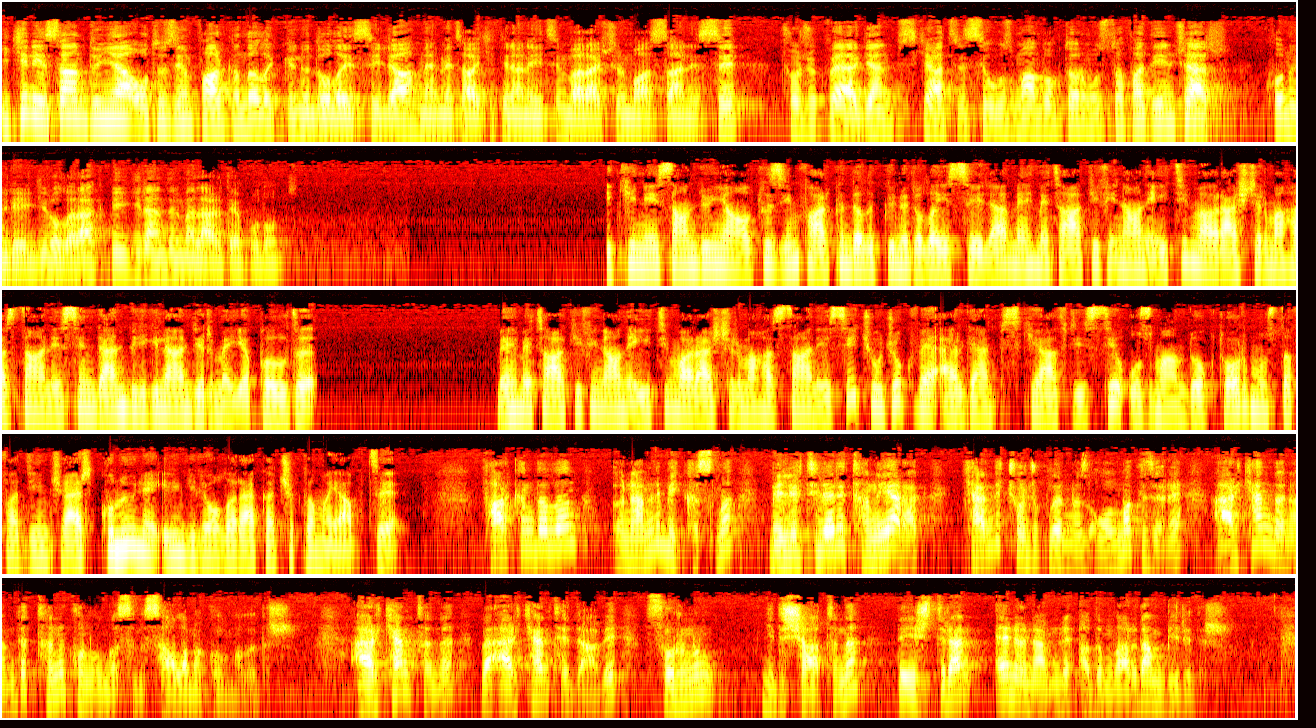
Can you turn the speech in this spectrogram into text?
...2 Nisan Dünya Otizm Farkındalık Günü dolayısıyla Mehmet Akif İnan Eğitim ve Araştırma Hastanesi Çocuk ve Ergen Psikiyatrisi uzman doktor Mustafa Dinçer konuyla ilgili olarak bilgilendirmelerde bulundu. 2 Nisan Dünya Otizm Farkındalık Günü dolayısıyla Mehmet Akif İnan Eğitim ve Araştırma Hastanesi'nden bilgilendirme yapıldı. Mehmet Akif İnan Eğitim ve Araştırma Hastanesi Çocuk ve Ergen Psikiyatristi uzman doktor Mustafa Dinçer konuyla ilgili olarak açıklama yaptı. Farkındalığın önemli bir kısmı belirtileri tanıyarak kendi çocuklarınız olmak üzere erken dönemde tanı konulmasını sağlamak olmalıdır. Erken tanı ve erken tedavi sorunun gidişatını değiştiren en önemli adımlardan biridir.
